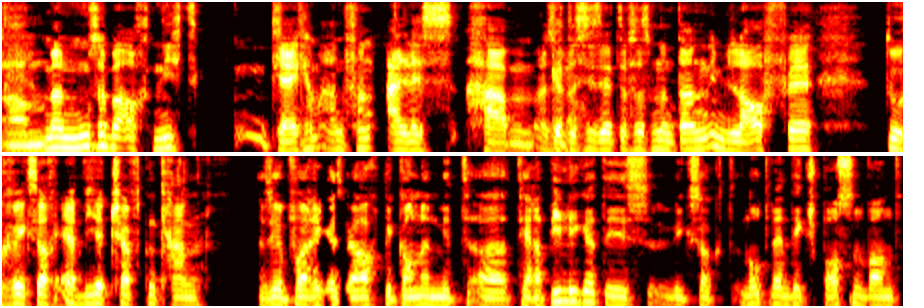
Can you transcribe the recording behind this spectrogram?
Ähm, man muss aber auch nicht gleich am Anfang alles haben. Also genau. das ist etwas, was man dann im Laufe durchwegs auch erwirtschaften kann. Also ich habe voriges Jahr auch begonnen mit äh, Therapieliga, die ist, wie gesagt, notwendig, Sprossenwand,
